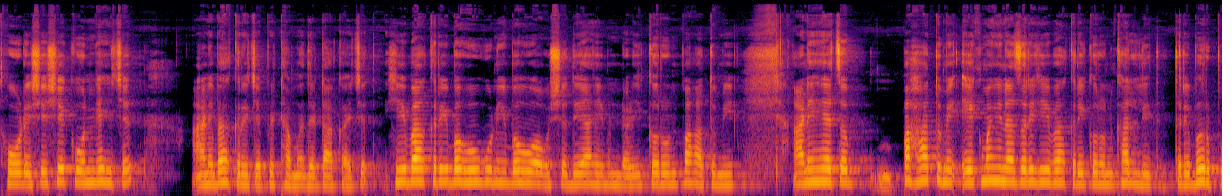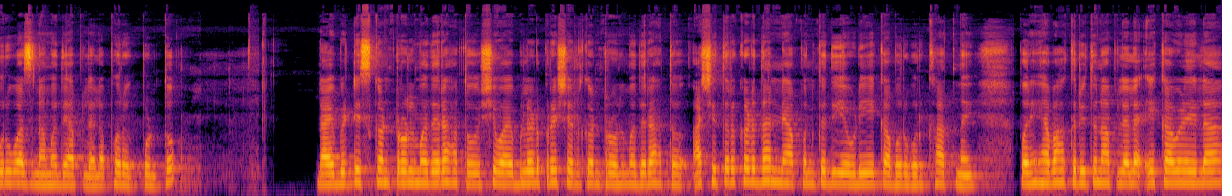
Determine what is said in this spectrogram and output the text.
थोडेसे शेकवून घ्यायचेत आणि भाकरीच्या पिठामध्ये टाकायचेत. ही भाकरी बहुगुणी बहु औषधी आहे मंडळी करून पहा तुम्ही. आणि ह्याचं पहा तुम्ही एक महिना जरी ही भाकरी करून खाल्लीत तरी भरपूर वजनामध्ये आपल्याला फरक पडतो. डायबिटीस कंट्रोलमध्ये राहतो शिवाय ब्लड प्रेशर कंट्रोलमध्ये राहतं. अशी तर कडधान्य आपण कधी एवढी एकाबरोबर खात नाही. पण ह्या भाकरीतून आपल्याला एका वेळेला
